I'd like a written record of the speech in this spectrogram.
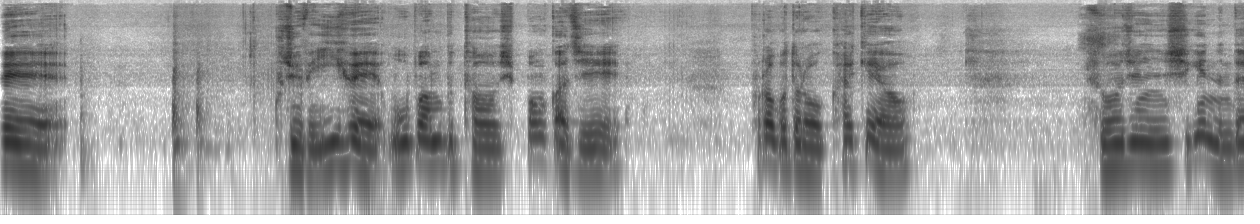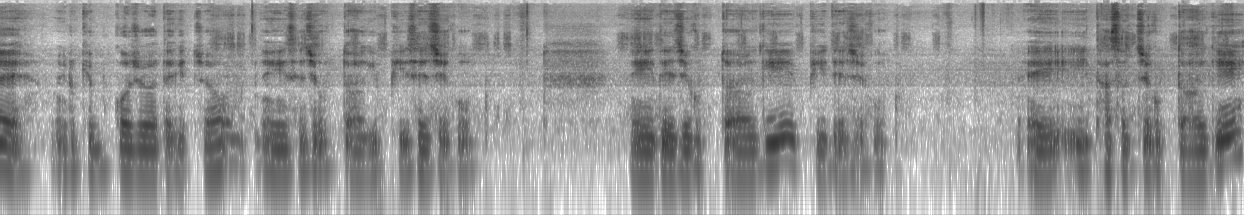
네, 구조입의 2회 5번부터 10번까지 풀어보도록 할게요. 주어진 식이 있는데 이렇게 묶어줘야 되겠죠. a 세제곱 더하기 b 세제곱 a 4제곱 더하기 b 4제곱 a 5제곱 더하기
